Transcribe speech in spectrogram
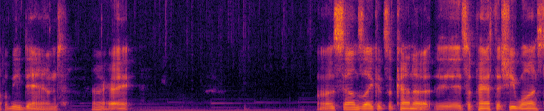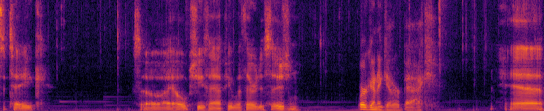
I'll be damned. All right. Well, it sounds like it's a kind of it's a path that she wants to take. So I hope she's happy with her decision. We're gonna get her back. Yeah.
